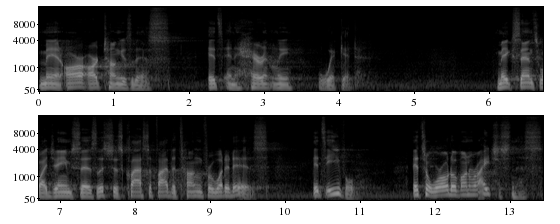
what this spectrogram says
man, our, our tongue is this. It's inherently wicked. Makes sense why James says, let's just classify the tongue for what it is it's evil, it's a world of unrighteousness,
